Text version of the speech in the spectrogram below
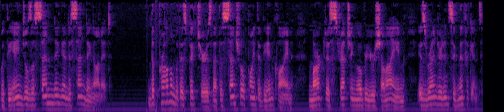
with the angels ascending and descending on it. The problem with this picture is that the central point of the incline, marked as stretching over Yerushalayim, is rendered insignificant.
